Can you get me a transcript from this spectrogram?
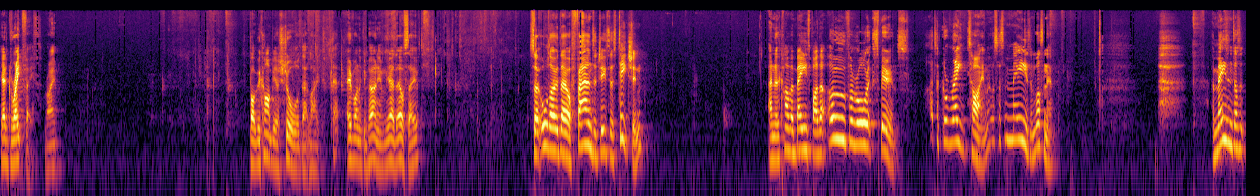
He had great faith, right? But we can't be assured that, like, everyone in Capernaum, yeah, they're saved. So, although they are fans of Jesus' teaching and are kind of amazed by the overall experience, that's a great time. It was just amazing, wasn't it? Amazing doesn't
